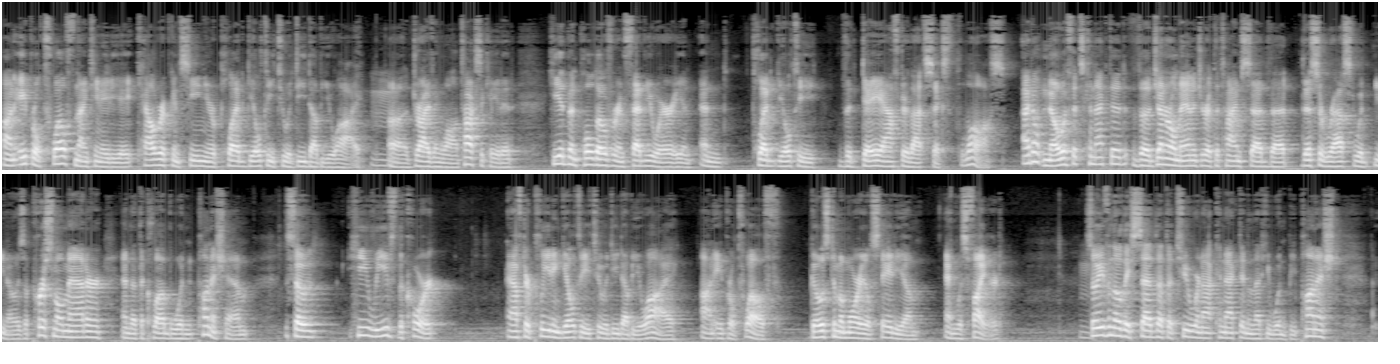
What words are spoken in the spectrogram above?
On April 12th, 1988, Cal Ripken Sr. pled guilty to a DWI, mm. uh, driving while intoxicated. He had been pulled over in February and, and pled guilty the day after that sixth loss. I don't know if it's connected. The general manager at the time said that this arrest would, you know, is a personal matter and that the club wouldn't punish him. So he leaves the court after pleading guilty to a DWI on April 12th, goes to Memorial Stadium, and was fired. Hmm. So even though they said that the two were not connected and that he wouldn't be punished,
